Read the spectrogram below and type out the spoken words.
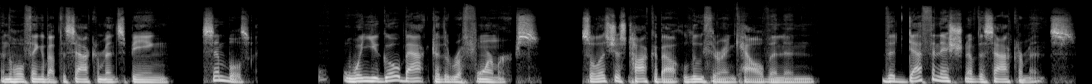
and the whole thing about the sacraments being symbols. When you go back to the reformers, so let's just talk about Luther and Calvin and the definition of the sacraments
